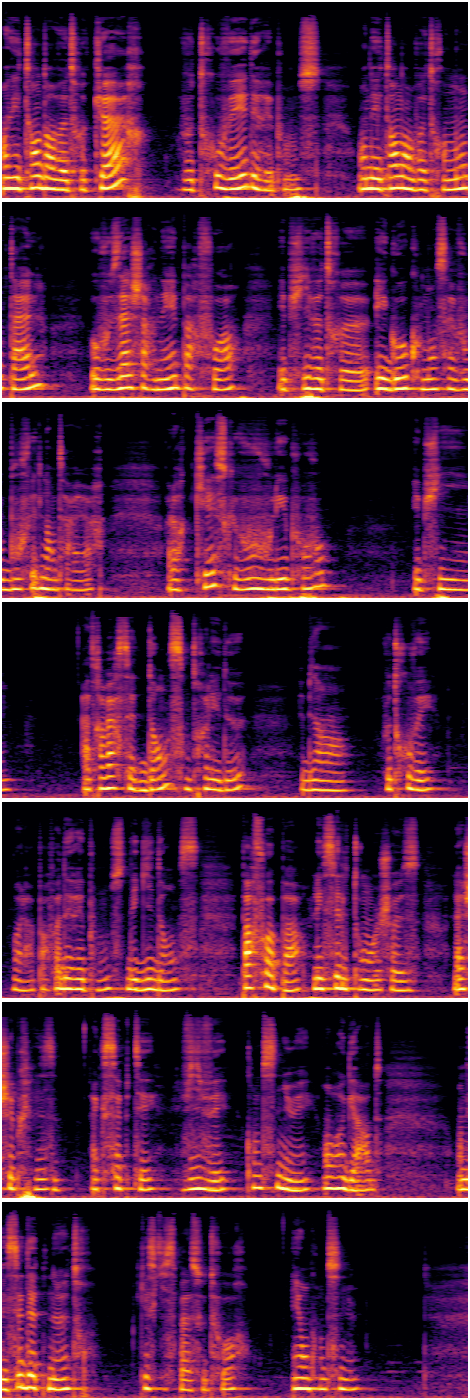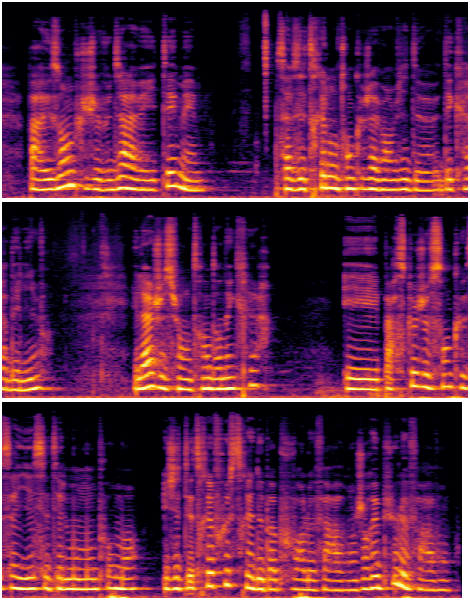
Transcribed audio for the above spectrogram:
En étant dans votre cœur, vous trouvez des réponses. En étant dans votre mental, vous vous acharnez parfois, et puis votre ego commence à vous bouffer de l'intérieur. Alors qu'est-ce que vous voulez pour vous? Et puis, à travers cette danse entre les deux, eh bien, vous trouvez, voilà, parfois des réponses, des guidances, parfois pas. Laissez le temps aux choses, lâchez prise, acceptez, vivez, continuez, on regarde, on essaie d'être neutre, qu'est-ce qui se passe autour, et on continue. Par exemple, je veux dire la vérité, mais ça faisait très longtemps que j'avais envie d'écrire des livres. Et là, je suis en train d'en écrire. Et parce que je sens que ça y est, c'était le moment pour moi. Et j'étais très frustrée de ne pas pouvoir le faire avant. J'aurais pu le faire avant.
